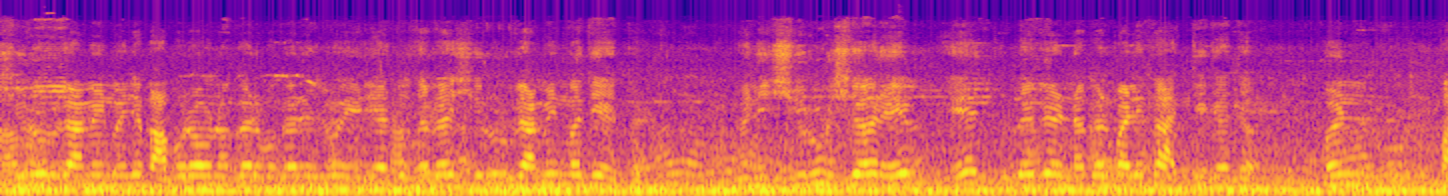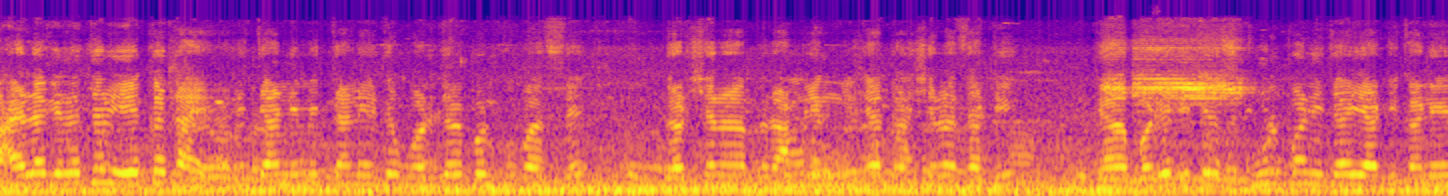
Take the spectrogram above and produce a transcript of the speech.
शिरूर ग्रामीण म्हणजे बाबूराव नगर वगैरे जो एरिया तो सगळा शिरूर ग्रामीणमध्ये येतो. आणि शिरूर शहर हे हे वेगळे नगरपालिका हद्दीत येतं. पण पाहायला गेलं तर एकच आहे. आणि त्यानिमित्ताने इथे वर्दळ पण खूप असते. दर्शना रामलिंगच्या दर्शनासाठी बरेच इथे स्कूल पण इथे या ठिकाणी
